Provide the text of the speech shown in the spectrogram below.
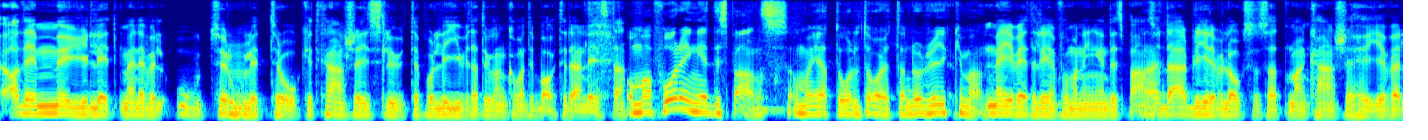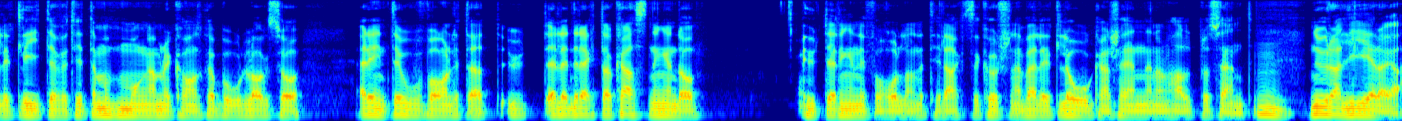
Ja, det är möjligt, men det är väl otroligt tråkigt, kanske i slutet på livet att du kan komma tillbaka till den listan. Och man får ingen dispens om man gör ett dåligt år, utan då ryker man. Mig veterligen får man ingen dispans Nej. och där blir det väl också så att man kanske höjer väldigt lite. För tittar man på många amerikanska bolag så är det inte ovanligt att, ut, eller direktavkastningen då, utdelningen i förhållande till aktiekursen är väldigt låg, kanske en, en och en halv procent. Nu raljerar jag.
